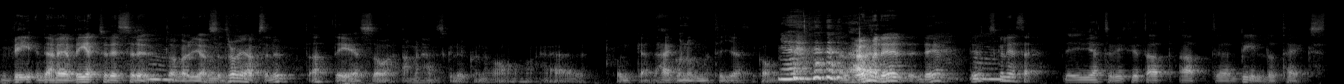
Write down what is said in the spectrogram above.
vet, där jag vet hur det ser ut och vad det gör. Så tror jag absolut att det är så. Ja men här skulle det kunna vara. Här funkar det. Här går nog Mattias igång. Men Ja här, men det, det, det skulle jag säga. Det är ju jätteviktigt att, att eh, bild och text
